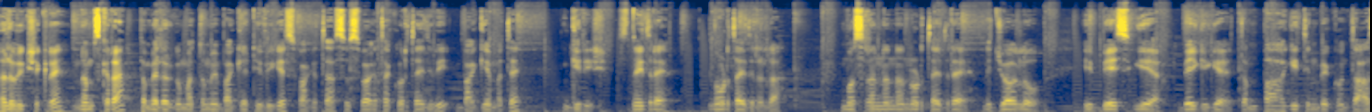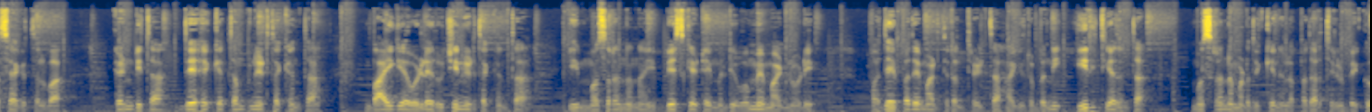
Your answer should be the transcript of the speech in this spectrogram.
ಹಲೋ ವೀಕ್ಷಕರೇ, ನಮಸ್ಕಾರ. ತಮ್ಮೆಲ್ಲರಿಗೂ ಮತ್ತೊಮ್ಮೆ ಭಾಗ್ಯ ಟಿವಿಗೆ ಸ್ವಾಗತ. ಸುಸ್ವಾಗತ ಕೋರ್ತಾ ಇದ್ದೀವಿ ಭಾಗ್ಯ ಮತ್ತು ಗಿರೀಶ್. ಸ್ನೇಹಿತರೆ, ನೋಡ್ತಾ ಇದ್ದೀರಲ್ಲ? ಮೊಸರನ್ನನ್ನು ನೋಡ್ತಾ ಇದ್ರೆ ನಿಜವಾಗ್ಲೂ ಈ ಬೇಸಿಗೆಯ ಬೇಗಿಗೆ ತಂಪಾಗಿ ತಿನ್ನಬೇಕು ಅಂತ ಆಸೆ ಆಗುತ್ತಲ್ವಾ? ಖಂಡಿತ ದೇಹಕ್ಕೆ ತಂಪು ನೀಡ್ತಕ್ಕಂಥ, ಬಾಯಿಗೆ ಒಳ್ಳೆ ರುಚಿ ನೀಡ್ತಕ್ಕಂಥ ಈ ಮೊಸರನ್ನನ್ನು ಈ ಬೇಸಿಗೆ ಟೈಮಲ್ಲಿ ಒಮ್ಮೆ ಮಾಡಿ ನೋಡಿ, ಪದೇ ಪದೇ ಮಾಡ್ತೀರಂತ ಹೇಳ್ತಾ ಹಾಗಿದ್ರೆ ಬನ್ನಿ. ಈ ರೀತಿಯಾದಂಥ ಮೊಸರನ್ನ ಮಾಡೋದಕ್ಕೆ ಏನೆಲ್ಲ ಪದಾರ್ಥಗಳು ಬೇಕು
